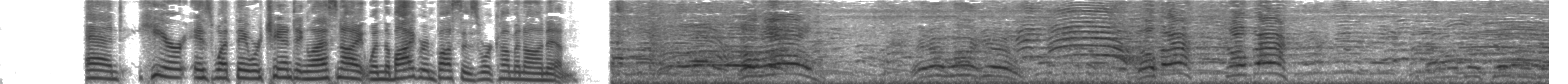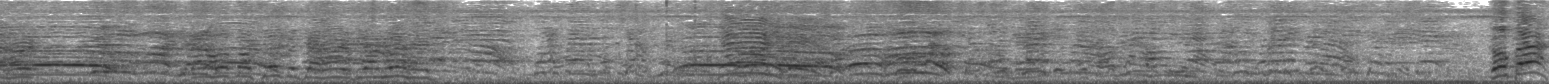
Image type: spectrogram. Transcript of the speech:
And here is what they were chanting last night when the migrant buses were coming on in. Oh, Go home! We don't want you! Go back! Go back! You gotta hope no children get hurt. You gotta hope no children get hurt. It'll be on your head. Get out of here! Go back!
